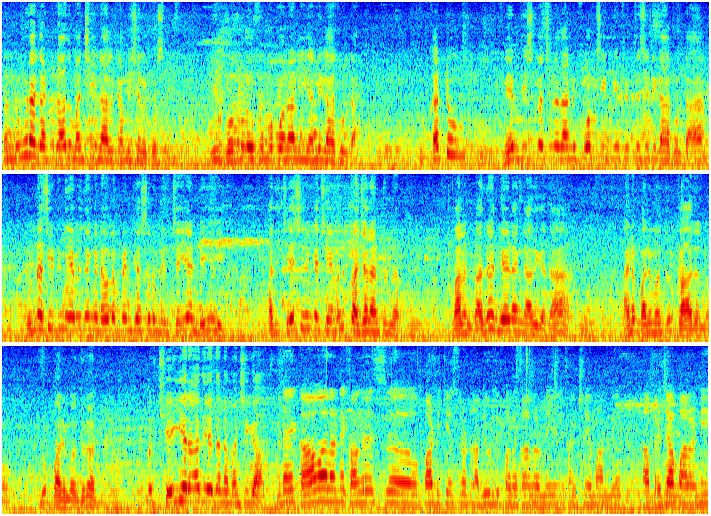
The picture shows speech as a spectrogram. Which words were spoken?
మరి నువ్వు కూడా కట్టు రాదు మంచి నాలుగు కమిషన్ల కోసం. ఈ బొగ్గులు కుంభకోణాలు ఇవన్నీ కాకుండా. నువ్వు కట్టు. మేము తీసుకొచ్చిన దాన్ని ఫోర్త్ సిటీ ఫిఫ్త్ సిటీ కాకుండా ఉన్న సిటీని ఏ విధంగా డెవలప్మెంట్ చేస్తారో మీరు చేయండి. అది చేసినాక చేయమని ప్రజలు అంటున్నారు. వాళ్ళని బదనం చేయడం కాదు కదా. ఆయన పనిమంతుడు కాదన్నావు. నువ్వు పనిమంతుడు అంటున్నావు. మరి చెయ్యరాదు ఏదన్నా మంచిగా అంటే కావాలనే కాంగ్రెస్ పార్టీ చేస్తున్న అభివృద్ధి పథకాలని సంక్షేమాన్ని ఆ ప్రజాపాలనని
